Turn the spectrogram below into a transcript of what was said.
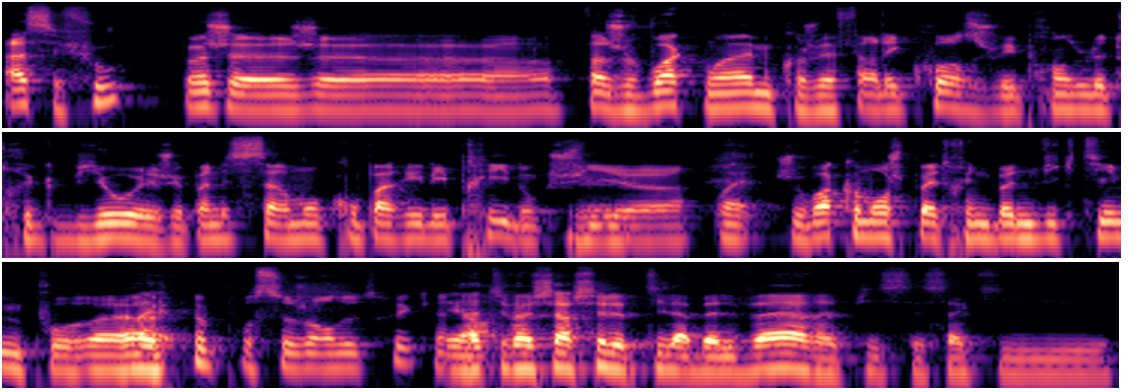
Ah, c'est fou. Moi, je, je... Enfin, je vois que moi-même, quand je vais faire les courses, je vais prendre le truc bio et je vais pas nécessairement comparer les prix. Donc, je, suis, mmh. euh, je vois comment je peux être une bonne victime pour, euh, pour ce genre de truc. Et tu vas chercher le petit label vert et puis c'est ça qui.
